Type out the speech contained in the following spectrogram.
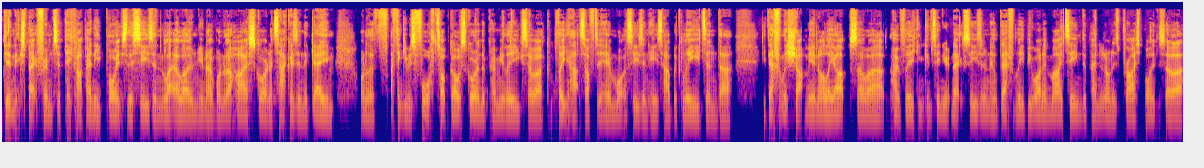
didn't expect for him to pick up any points this season, let alone you know one of the highest scoring attackers in the game. One of the, I think he was fourth top goal scorer in the Premier League. So uh, complete hats off to him. What a season he's had with Leeds, and uh, he definitely shut me and Ollie up. So uh, hopefully he can continue it next season, and he'll definitely be one in my team, depending on his price point. So uh,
